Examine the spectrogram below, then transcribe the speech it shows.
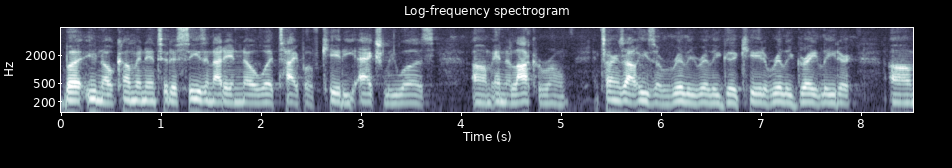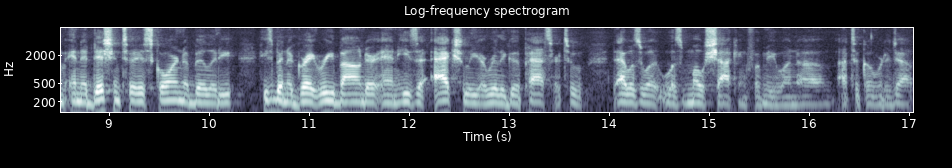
But you know, coming into the season, I didn't know what type of kid he actually was um, in the locker room. It turns out he's a really, really good kid, a really great leader. Um, in addition to his scoring ability, he's been a great rebounder, and he's a, actually a really good passer too. That was what was most shocking for me when uh, I took over the job.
